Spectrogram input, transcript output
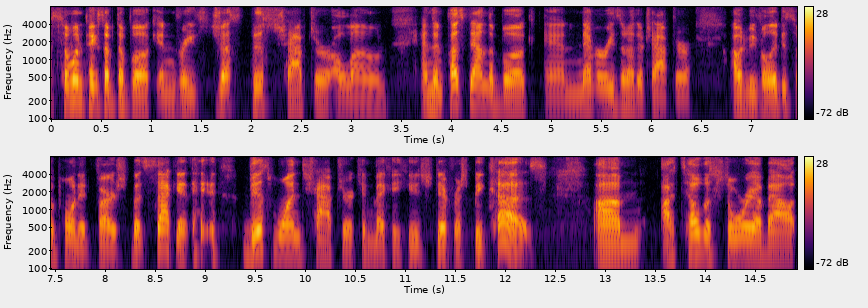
someone picks up the book and reads just this chapter alone and then puts down the book and never reads another chapter, I would be really disappointed first. But second, this one chapter can make a huge difference because um, I tell the story about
